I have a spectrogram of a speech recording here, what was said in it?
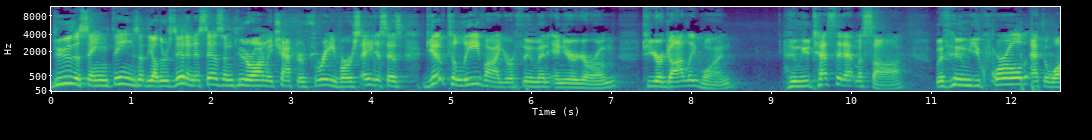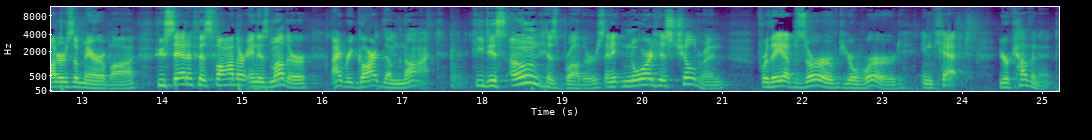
do the same things that the others did. And it says in Deuteronomy chapter 3, verse 8, it says, Give to Levi your Thummim and your Urim, to your godly one, whom you tested at Massah, with whom you quarreled at the waters of Meribah, who said of his father and his mother, I regard them not. He disowned his brothers and ignored his children, for they observed your word and kept your covenant.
